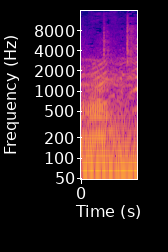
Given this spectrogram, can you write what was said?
Sorry.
